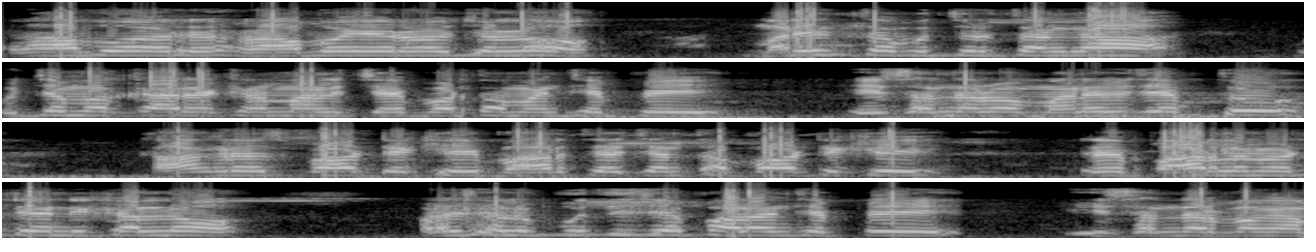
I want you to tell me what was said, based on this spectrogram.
రాబోయే రాబోయే రోజుల్లో మరింత ఉధృతంగా ఉద్యమ కార్యక్రమాలు చేపడతామని చెప్పి ఈ సందర్భంగా మనవి చెప్తూ కాంగ్రెస్ పార్టీకి భారతీయ జనతా పార్టీకి రేపు పార్లమెంట్ ఎన్నికల్లో ప్రజలు బుద్ధి చెప్పాలని చెప్పి ఈ సందర్భంగా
